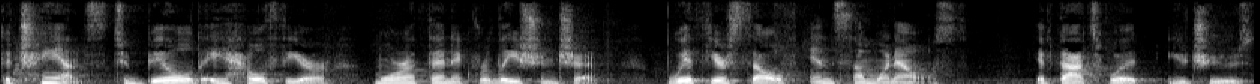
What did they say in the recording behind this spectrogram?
the chance to build a healthier, more authentic relationship with yourself and someone else if that's what you choose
